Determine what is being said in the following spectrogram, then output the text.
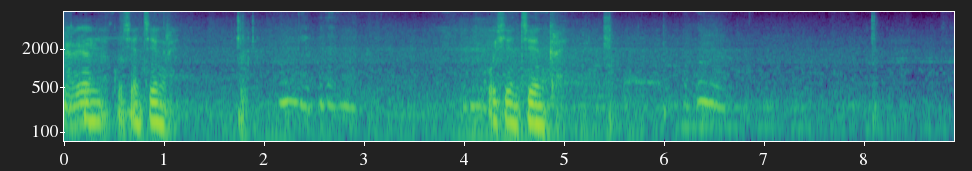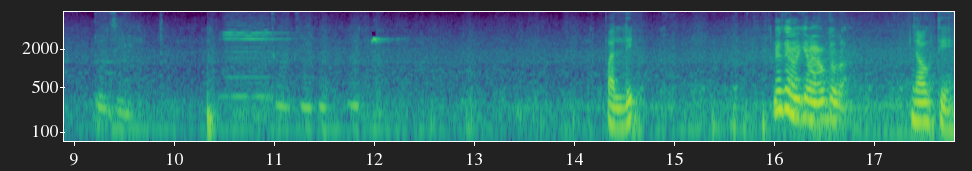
ꯌꯥꯔꯦ ꯌꯥꯔꯦ ꯀꯣꯏꯆꯦꯟ ꯆꯦꯟꯈ꯭ꯔꯦ ꯀꯣꯏꯆꯦꯟ ꯆꯦꯟꯈ꯭ꯔꯦ ꯄꯜꯂꯤ ꯅꯪ ꯀꯩꯅꯣ ꯀꯦꯃꯦꯔꯥ ꯌꯥꯎꯗꯕ꯭ꯔꯥ ꯌꯥꯎꯗꯦ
